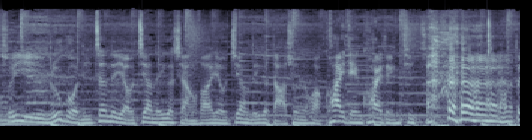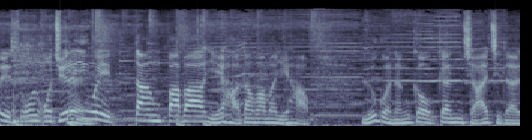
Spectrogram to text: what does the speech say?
所以，如果你真的有这样的一个想法，有这样的一个打算的话，快点，快点去！对我，我觉得，因为当爸爸也好，当妈妈也好，如果能够跟小孩子的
